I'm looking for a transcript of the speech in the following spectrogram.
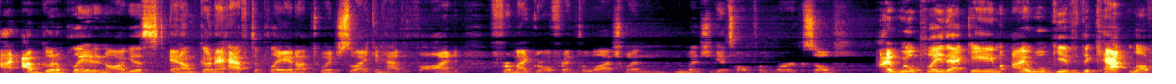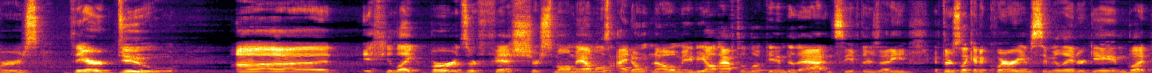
I, I'm gonna play it in August, and I'm gonna have to play it on Twitch so I can have VOD for my girlfriend to watch when when she gets home from work. So I will play that game. I will give the cat lovers their due. Uh, if you like birds or fish or small mammals, I don't know. Maybe I'll have to look into that and see if there's any if there's like an aquarium simulator game, but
